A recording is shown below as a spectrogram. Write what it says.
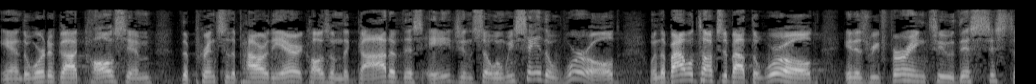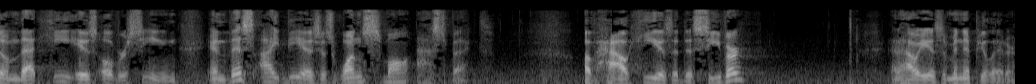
And the Word of God calls him the prince of the power of the air. It calls him the God of this age. And so when we say the world, when the Bible talks about the world, it is referring to this system that he is overseeing. And this idea is just one small aspect of how he is a deceiver and how he is a manipulator.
